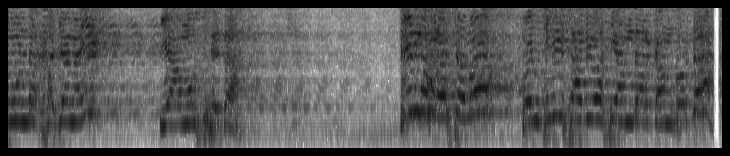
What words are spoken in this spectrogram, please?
बिरसा मुंडा खजा नाईक या मुस्सेता इन महाराष्ट्रामध्ये पंचवीस आदिवासी आमदार काम करतात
